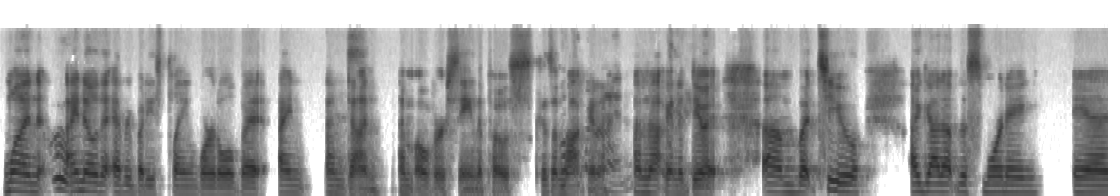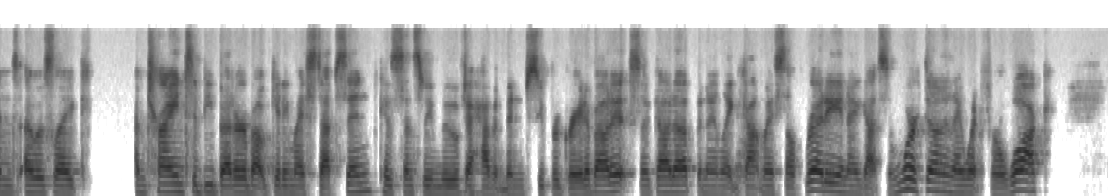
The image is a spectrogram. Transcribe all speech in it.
One, Ooh. I know that everybody's playing Wordle, but I I'm done. I'm over seeing the posts because I'm not gonna I'm not gonna do it. Um, but two, I got up this morning and I was like, I'm trying to be better about getting my steps in because since we moved, I haven't been super great about it. So I got up and I like got myself ready and I got some work done and I went for a walk.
